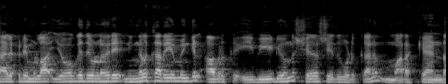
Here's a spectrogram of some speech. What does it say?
താല്പര്യമുള്ള യോഗ്യതയുള്ളവരെ നിങ്ങൾക്കറിയുമെങ്കിൽ അവർക്ക് ഈ വീഡിയോ ഒന്ന് ഷെയർ ചെയ്ത് കൊടുക്കാനും മറക്കേണ്ട.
